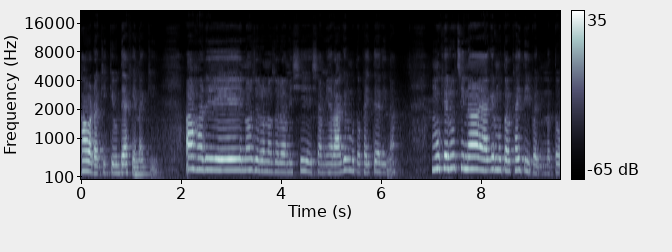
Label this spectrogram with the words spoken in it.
খাওয়াটা কি কেউ দেখে নাকি? আহারে, নজরে নজরে আমি শেষ, আমি আর আগের মতো খাইতে পারি না। মুখে রুচি না আগের মতো আর খাইতেই পারি না তো।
